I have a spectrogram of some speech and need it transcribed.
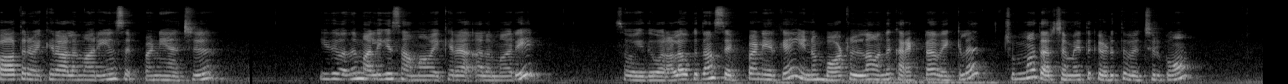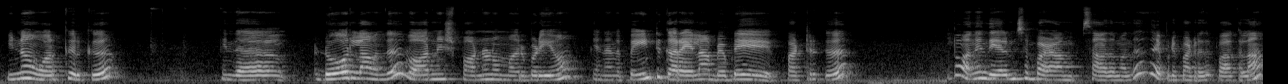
பாத்திரம் வைக்கிற அலமாரியும் செட் பண்ணியாச்சு. இது வந்து மளிகை சாமான் வைக்கிற அலமாரி. ஸோ இது ஓரளவுக்கு தான் செட் பண்ணியிருக்கேன். இன்னும் பாட்டில்லாம் வந்து கரெக்டாக வைக்கல. சும்மா தற்சமயத்துக்கு எடுத்து வச்சுருக்கோம். இன்னும் ஒர்க் இருக்குது இந்த டோர்லாம் வந்து வார்னிஷ் பண்ணணும் மறுபடியும். ஏன்னா அந்த பெயிண்ட் கரையெல்லாம் அப்படி அப்படியே பட்டிருக்கு. இப்போ வந்து இந்த எலுமிச்சம்பழம் சாதம் வந்து எப்படி பண்ணுறது பார்க்கலாம்.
